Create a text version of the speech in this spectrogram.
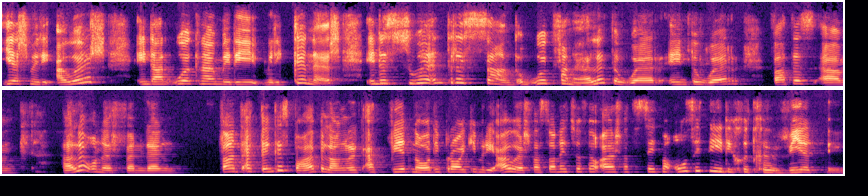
eers met die ouers en dan ook nou met die met die kinders. En dit is so interessant om ook van hulle te hoor en te hoor wat is um hulle ondervinding want ek dink is baie belangrik. Ek weet na die praatjie met die ouers was daar net soveel ouers wat gesê het maar ons het nie hierdie goed geweet nie.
